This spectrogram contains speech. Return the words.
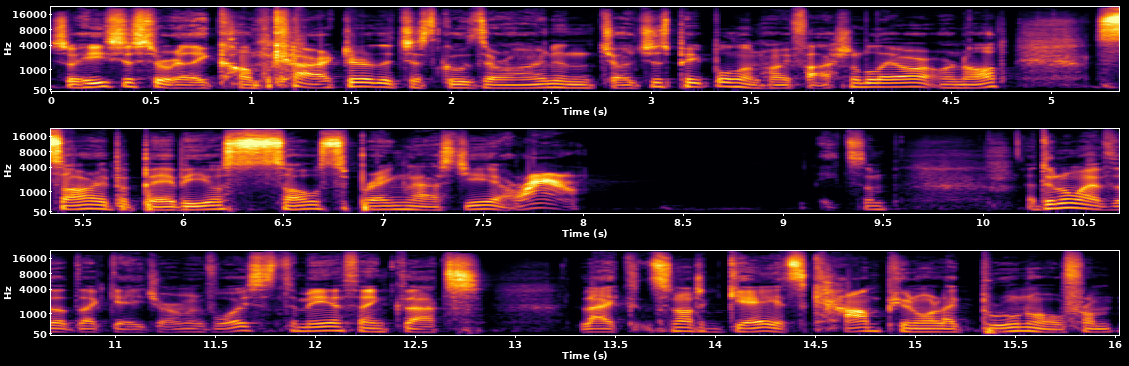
So he's just a really calm character that just goes around and judges people on how fashionable they are or not. Sorry, but baby, you're so spring last year. Eats them. I don't know why I've got that gay German voice. To me, I think that's like it's not gay, it's camp, you know, like Bruno from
